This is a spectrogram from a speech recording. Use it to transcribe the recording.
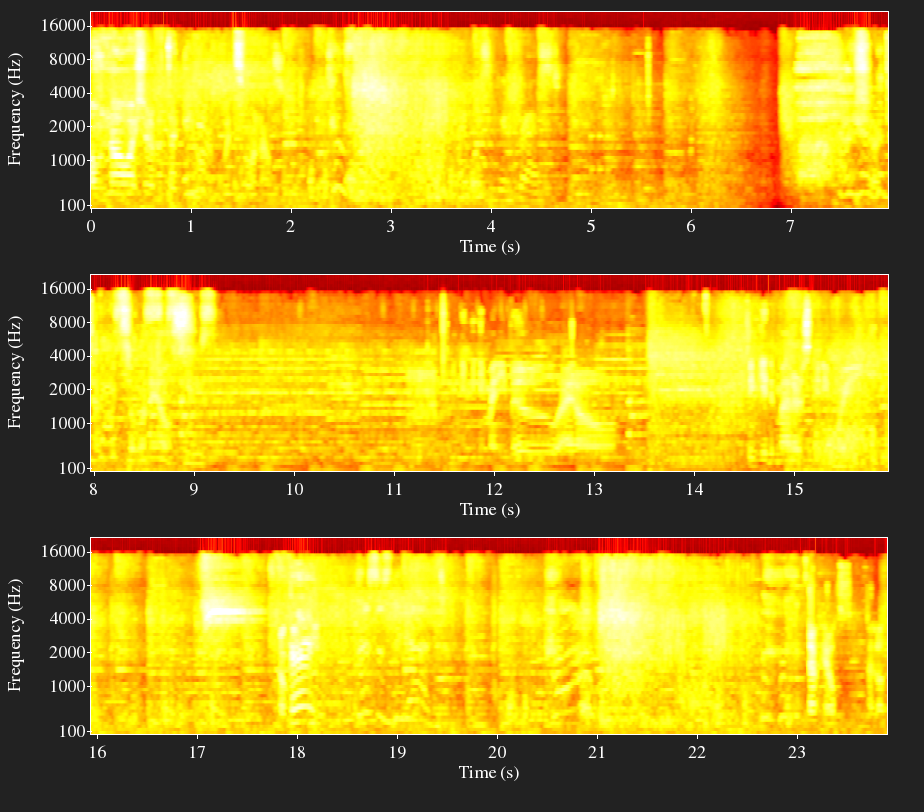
Oh no, I should have attacked you with someone else. I wasn't impressed. I should have attacked with someone else. Mm, mini mini mini moo, I don't think it matters anyway. Okay! This is the end. That helps a lot.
